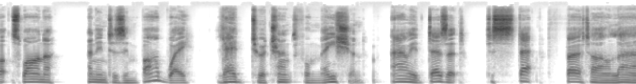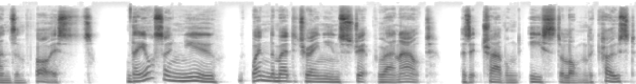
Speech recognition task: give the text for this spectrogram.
Botswana, and into Zimbabwe led to a transformation from arid desert to steppe, fertile lands, and forests. They also knew when the Mediterranean strip ran out as it travelled east along the coast,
